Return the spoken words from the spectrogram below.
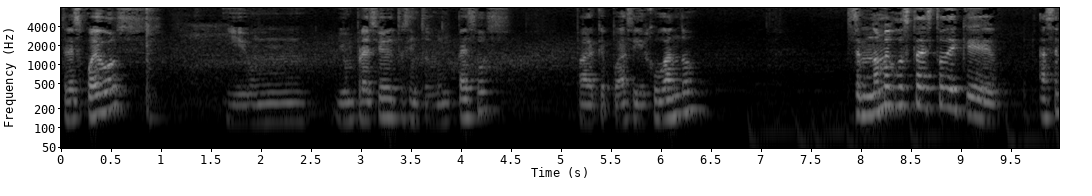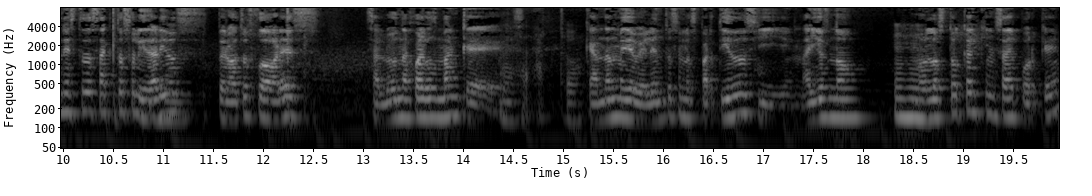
tres juegos y un, y un precio de 300 mil pesos para que pueda seguir jugando. No me gusta esto de que hacen estos actos solidarios, pero otros jugadores, saludos a Juan Guzmán, que exacto. que andan medio violentos en los partidos y a ellos no, no los tocan, quién sabe por qué.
